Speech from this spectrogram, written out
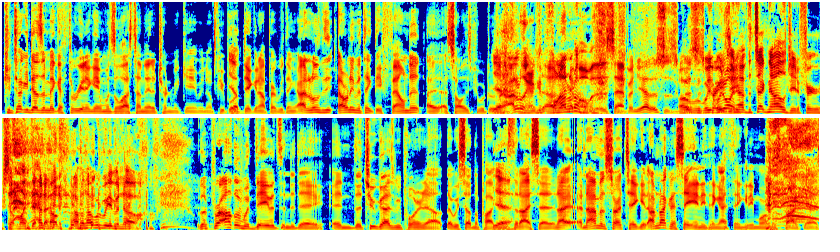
Kentucky doesn't make a three in a game. When's the last time they had a tournament game? You know, people are digging up everything. I don't. Thi- I don't even think they found it. I, I saw these people. Yeah. I don't think I can I find a know. moment that this happened. Yeah, this is Oh, this is we, we don't have the technology to figure something like that out. how, how would we even know? the problem with Davidson today, and the two guys we pointed out that we said on the podcast Yeah. that I said, and I and I'm gonna start taking. I'm not gonna say anything I think anymore on this podcast.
